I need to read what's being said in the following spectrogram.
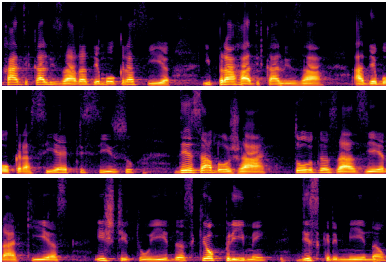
radicalizar a democracia. E para radicalizar a democracia é preciso desalojar todas as hierarquias instituídas que oprimem, discriminam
